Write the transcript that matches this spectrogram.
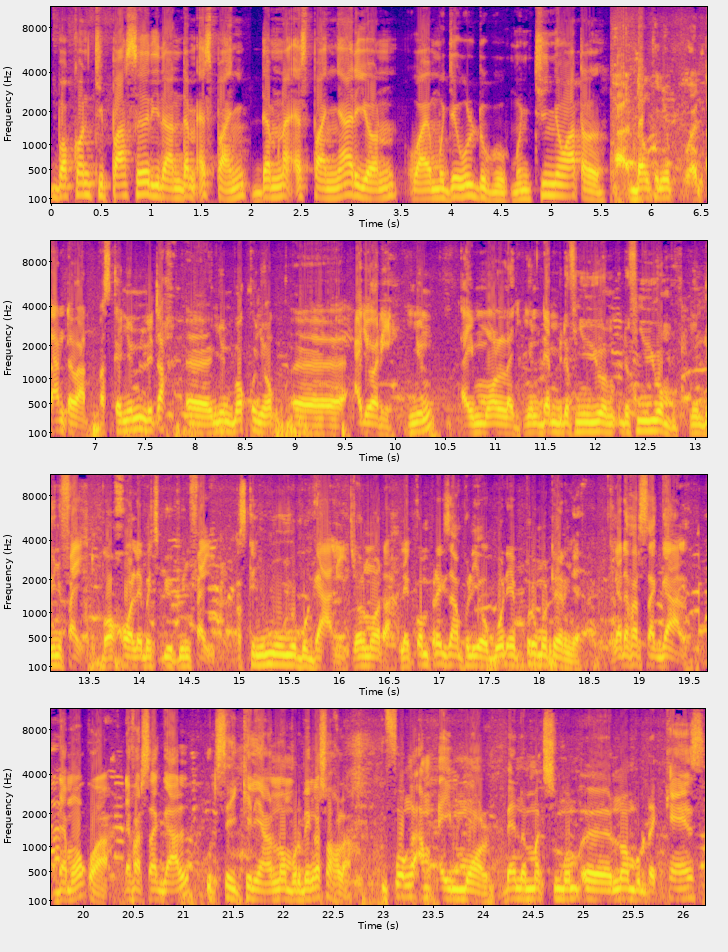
bokkoon ci passeur dem Espagne dem na Espagne ñaari yoon waaye mu jëwul dugg. Muñ ci ñëwaatal. Donc ñu parce que ñun li tax ñun bokkuñook ajoor ay mool lañ ñun dem bi daf ñuy daf ñuy yomb ñun fay. Boo xoolee ba ci biir fay parce que ñun ñoo yóbbu gaal yi. Loolu moo tax léegi comme par exemple yow boo dee promoteur nga nga defar sa gaal demoo quoi. Defar sa gaal ut say client nombre bi nga soxla. Il faut nga am ay mool benn maximum nombre de quinze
